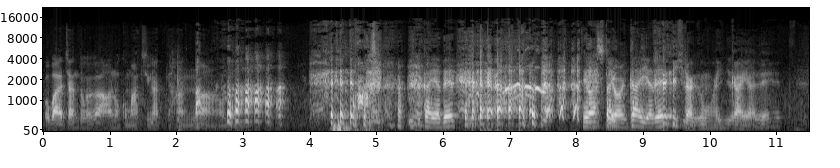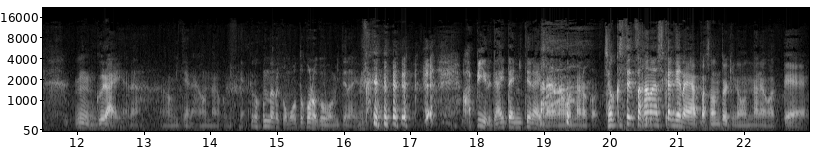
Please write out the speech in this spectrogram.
おばあちゃんとかがあの子間違ってはんな 一回やで。手は下一回やで。平君は一回やで。うんぐらいやな。あの見てない。女の子見てない。女の子も男の子も見てないよ。アピール大体見てないからな女の子。直接話しかけないやっぱその時の女の子って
